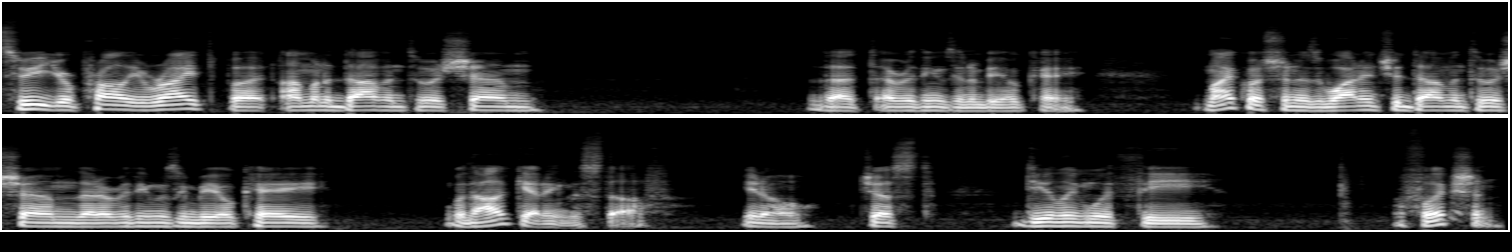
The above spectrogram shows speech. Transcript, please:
Tzvi, you're probably right, but I'm going to dive into Hashem that everything's going to be okay. My question is, why didn't you dive into Hashem that everything was going to be okay without getting the stuff? You know, just dealing with the affliction.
